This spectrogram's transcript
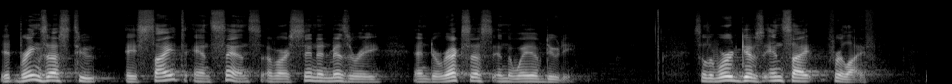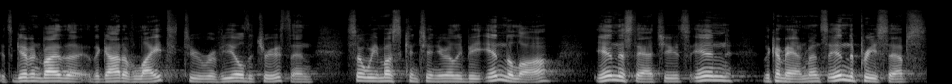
It brings us to a sight and sense of our sin and misery and directs us in the way of duty. So the Word gives insight for life. It's given by the, the God of light to reveal the truth, and so we must continually be in the law, in the statutes, in the commandments, in the precepts,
